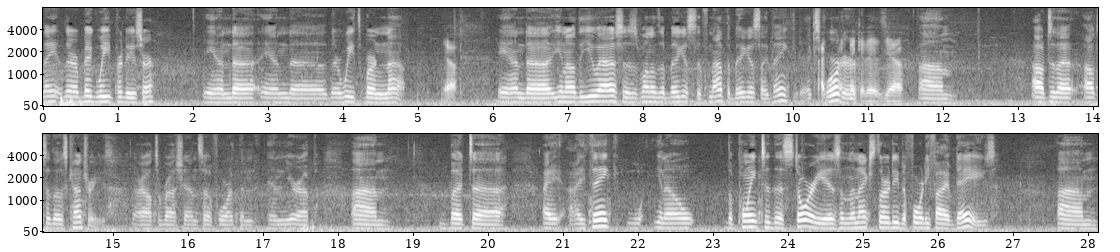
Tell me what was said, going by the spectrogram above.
they they're a big wheat producer, and uh, and uh, their wheat's burning up. Yeah. And uh, you know the U.S. is one of the biggest, if not the biggest, I think, I, I think it is, yeah. um, out to that out to those countries, or out to Russia and so forth, and, and Europe. Um, but uh, I I think you know the point to this story is in the next 30 to 45 days, um,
